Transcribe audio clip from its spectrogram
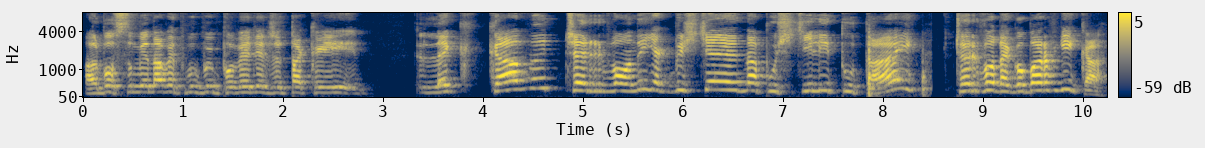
Albo w sumie nawet mógłbym powiedzieć, że taki lekkawy czerwony, jakbyście napuścili tutaj czerwonego barwnika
